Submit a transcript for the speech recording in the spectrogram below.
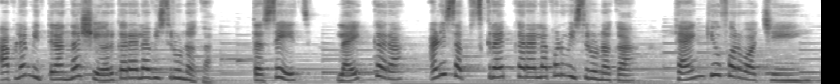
आपल्या मित्रांना शेअर करायला विसरू नका. तसेच लाईक करा. आणि सबस्क्राईब करायला पण विसरू नका. थँक्यू फॉर वॉचिंग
